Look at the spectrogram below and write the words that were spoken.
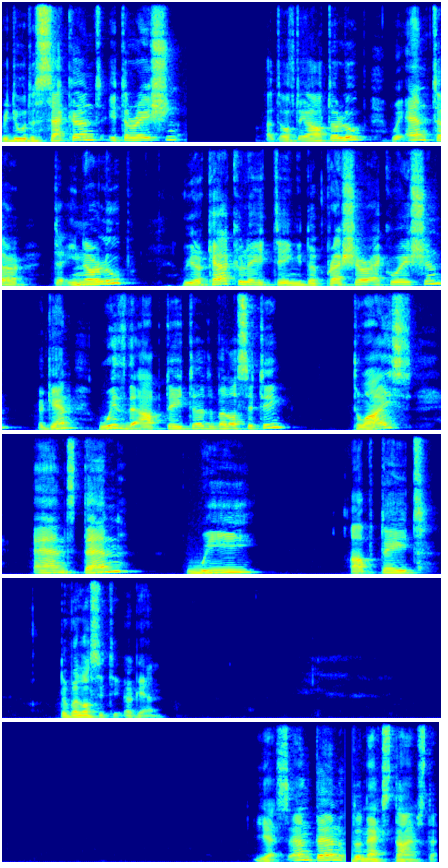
we do the second iteration of the outer loop we enter the inner loop we are calculating the pressure equation again with the updated velocity twice and then we update the velocity again. Yes, and then the next time step.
